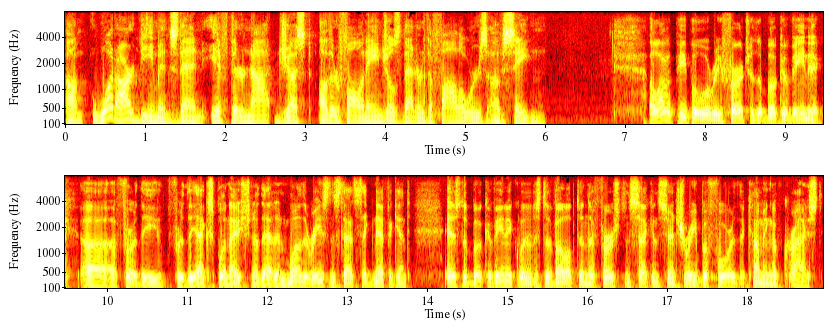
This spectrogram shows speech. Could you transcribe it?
Um, what are demons then, if they're not just other fallen angels that are the followers of Satan? A lot of people will refer to the Book of Enoch uh, for the for the explanation of that, and one of the reasons that's significant is the Book of Enoch was developed in the first and second century before the coming of Christ,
